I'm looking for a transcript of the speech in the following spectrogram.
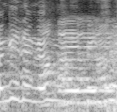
hangin hanggang okay.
